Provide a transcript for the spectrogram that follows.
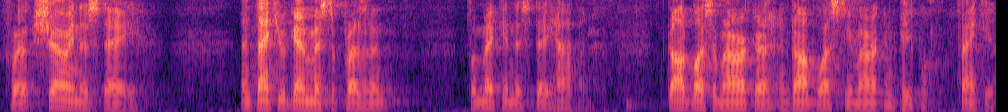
for sharing this day. And thank you again, Mr. President, for making this day happen. God bless America and God bless the American people. Thank you.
